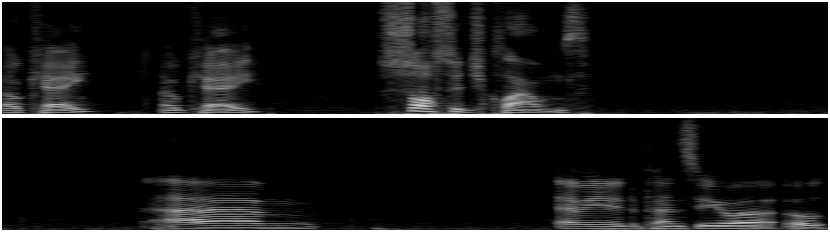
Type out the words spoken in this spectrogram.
okay, okay. Sausage Clowns. Um, I mean, it depends who you are. Oh,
